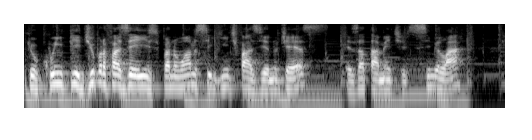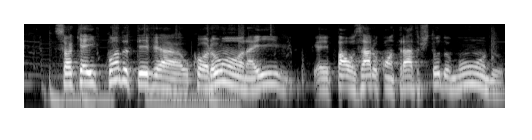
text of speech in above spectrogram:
que o Queen pediu para fazer isso, para no ano seguinte fazer no Jazz, exatamente similar. Só que aí, quando teve a, o Corona, aí é, pausaram o contrato de todo mundo,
